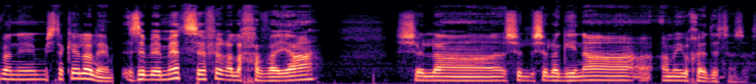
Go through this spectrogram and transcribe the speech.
ואני מסתכל עליהם. זה באמת ספר על החוויה של, ה... של, של הגינה המיוחדת הזאת.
